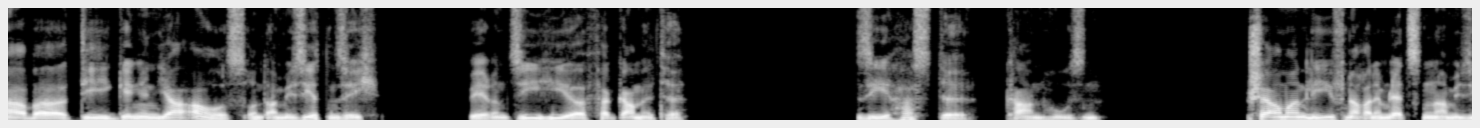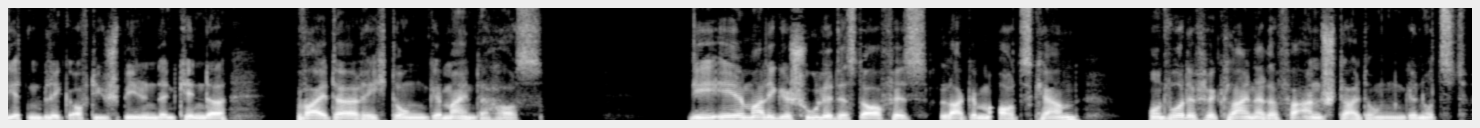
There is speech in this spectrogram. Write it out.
Aber die gingen ja aus und amüsierten sich während sie hier vergammelte. Sie hasste Kahnhusen. Schermann lief nach einem letzten amüsierten Blick auf die spielenden Kinder weiter Richtung Gemeindehaus. Die ehemalige Schule des Dorfes lag im Ortskern und wurde für kleinere Veranstaltungen genutzt.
